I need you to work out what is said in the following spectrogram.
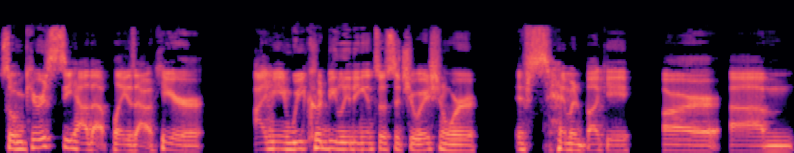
So I'm curious to see how that plays out here. I mean, we could be leading into a situation where if Sam and Bucky are um,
